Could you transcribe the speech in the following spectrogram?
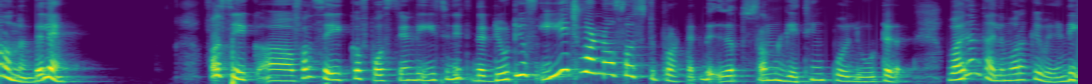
പെരുമാറുന്നുണ്ട് അല്ലേ? For sake for the sake of posterity is it the duty of each one of first to protect the earth from getting polluted വരും തലമുറയ്ക്ക് വേണ്ടി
